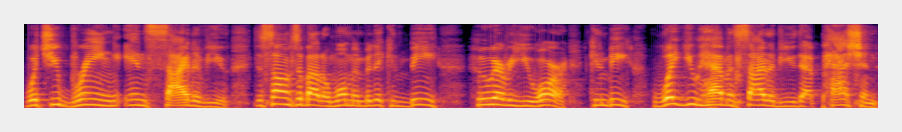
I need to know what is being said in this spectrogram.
what you bring inside of you. The song's about a woman, but it can be whoever you are. It can be what you have inside of you, that passion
